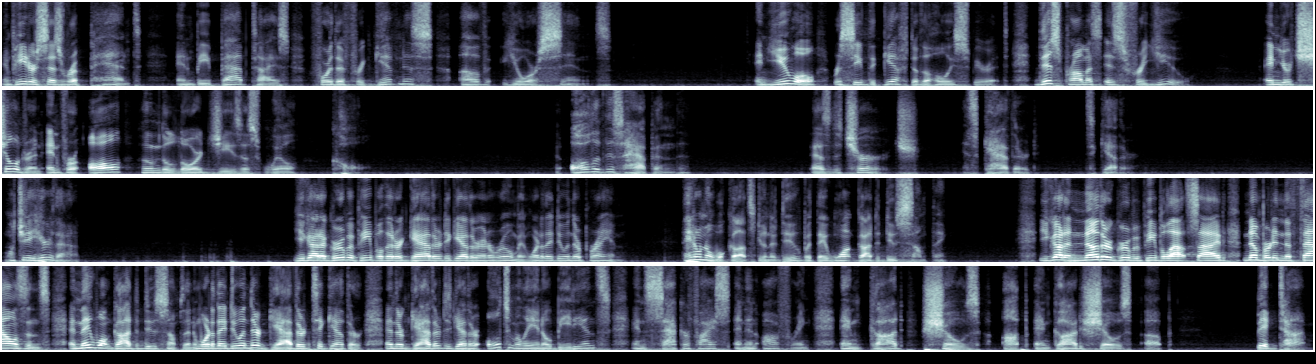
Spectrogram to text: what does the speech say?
And Peter says, Repent and be baptized for the forgiveness of your sins. And you will receive the gift of the Holy Spirit. This promise is for you and your children and for all whom the Lord Jesus will call. All of this happened as the church is gathered together. I want you to hear that. You got a group of people that are gathered together in a room, and what are they doing? They're praying. They don't know what God's going to do, but they want God to do something. You got another group of people outside, numbered in the thousands, and they want God to do something. And what are they doing? They're gathered together. And they're gathered together ultimately in obedience and sacrifice and in offering. And God shows up, and God shows up big time.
